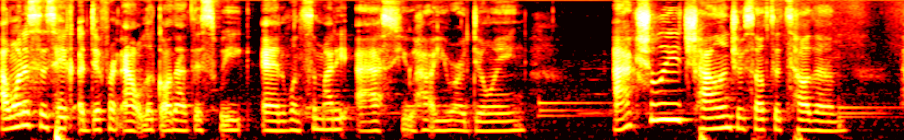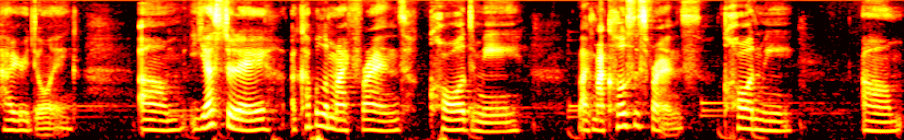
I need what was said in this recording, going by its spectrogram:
I want us to take a different outlook on that this week. And when somebody asks you how you are doing, actually challenge yourself to tell them how you're doing. Um, yesterday, a couple of my friends called me, like my closest friends called me um,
